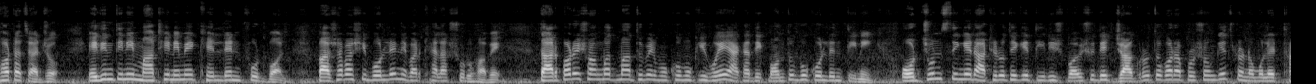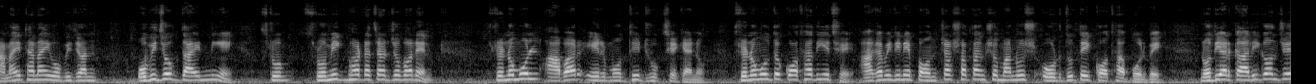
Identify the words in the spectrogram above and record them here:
ভট্টাচার্য। এদিন তিনি মাঠে নেমে খেললেন ফুটবল। পাশাপাশি বললেন, এবার খেলা শুরু হবে। তারপরে সংবাদ মাধ্যমের মুখোমুখি হয়ে একাধিক মন্তব্য করলেন তিনি। অর্জুন সিংয়ের আঠেরো থেকে তিরিশ বয়সীদের জাগ্রত করা প্রসঙ্গে তৃণমূলের থানায় থানায় অভিযান, অভিযোগ দায়ের নিয়ে শ্রমিক ভট্টাচার্য বলেন, তৃণমূল আবার এর মধ্যে ঢুকছে কেন? তৃণমূল তো কথা দিয়েছে, আগামী দিনে পঞ্চাশ শতাংশ মানুষ উর্দুতে কথা বলবে। নদিয়ার কালীগঞ্জে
